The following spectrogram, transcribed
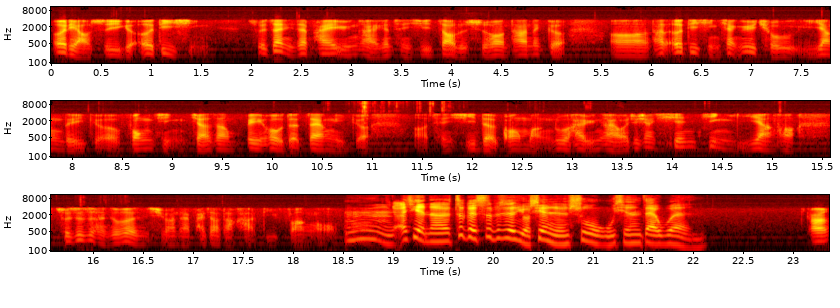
二寮是一个二地形，所以在你在拍云海跟晨曦照的时候，它那个。呃，它的二地形像月球一样的一个风景，加上背后的这样一个啊晨曦的光芒，如果还有云海的话，就像仙境一样哈。所以这是很多人喜欢来拍照打卡的地方哦。嗯，而且呢，这个是不是有限人数？吴先生在问。啊，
